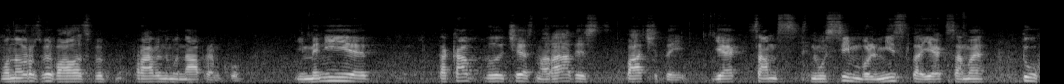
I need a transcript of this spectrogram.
воно розвивалося в правильному напрямку. І мені така величезна радість бачити, як сам ну, символ міста, як саме дух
